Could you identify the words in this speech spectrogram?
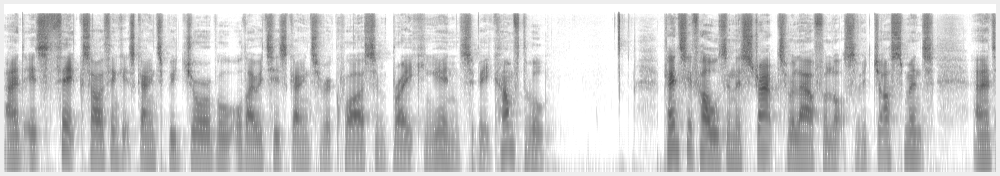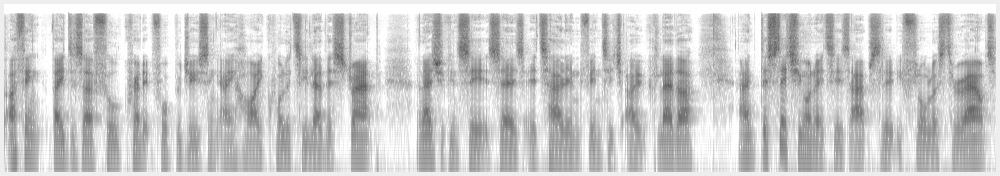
And it's thick, so I think it's going to be durable, although it is going to require some breaking in to be comfortable. Plenty of holes in the strap to allow for lots of adjustment, and I think they deserve full credit for producing a high quality leather strap. And as you can see, it says Italian vintage oak leather, and the stitching on it is absolutely flawless throughout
